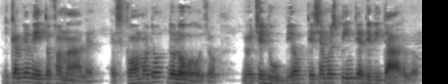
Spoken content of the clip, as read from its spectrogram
il cambiamento fa male, è scomodo, doloroso, non c'è dubbio che siamo spinti ad evitarlo.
